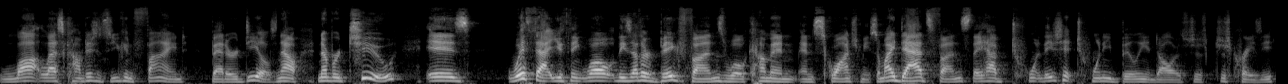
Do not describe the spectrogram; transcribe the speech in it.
A lot less competition so you can find better deals. Now, number 2 is with that, you think, well, these other big funds will come in and squanch me. So my dad's funds, they have 20, they just hit twenty billion dollars, just just crazy.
